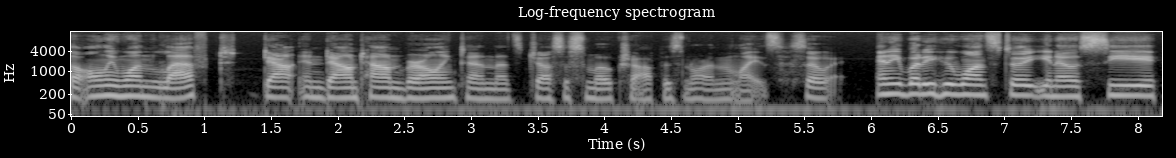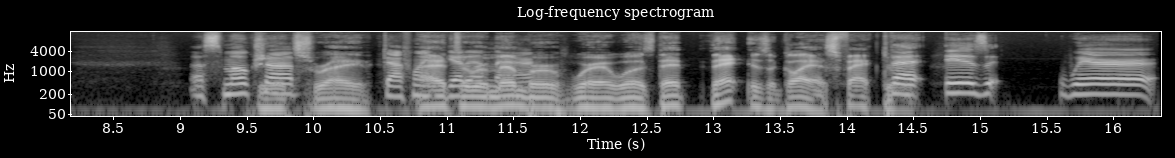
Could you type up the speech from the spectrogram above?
The only one left down in downtown Burlington that's just a smoke shop is Northern Lights. So anybody who wants to, you know, see a smoke shop That's right. definitely I had get to in there. remember where it was. That that is a glass factory. that is where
